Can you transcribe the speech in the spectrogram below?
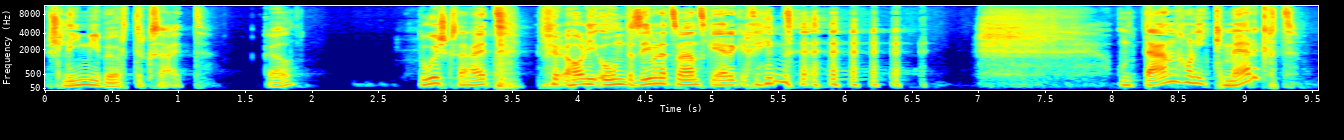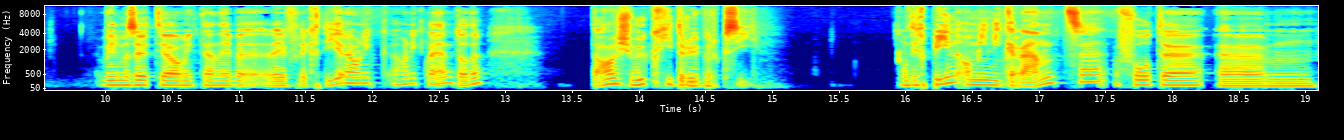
schlimme Wörter gesagt. Gell? Du hast gesagt, für alle unter 27-jährigen Kinder. Und dann habe ich gemerkt, weil man sollte ja mit dann eben reflektieren, habe ich, habe ich gelernt, oder? Da war wirklich drüber. Gewesen. Und ich bin an meine Grenzen von der, ähm,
